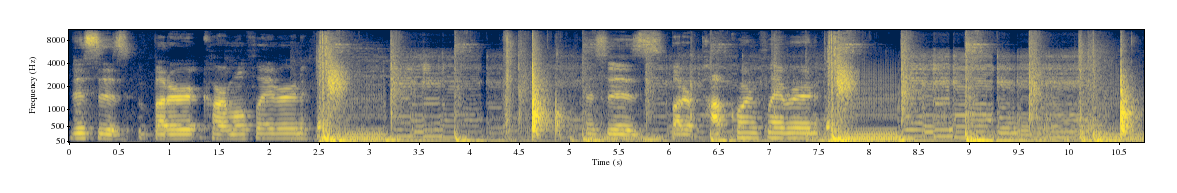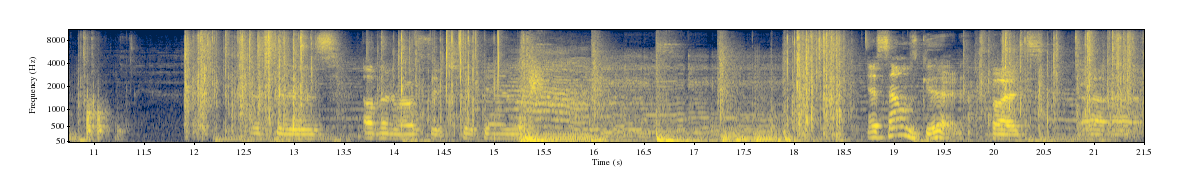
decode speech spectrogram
This is butter caramel flavored. This is butter popcorn flavored. This is oven roasted chicken. It sounds good, but uh,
